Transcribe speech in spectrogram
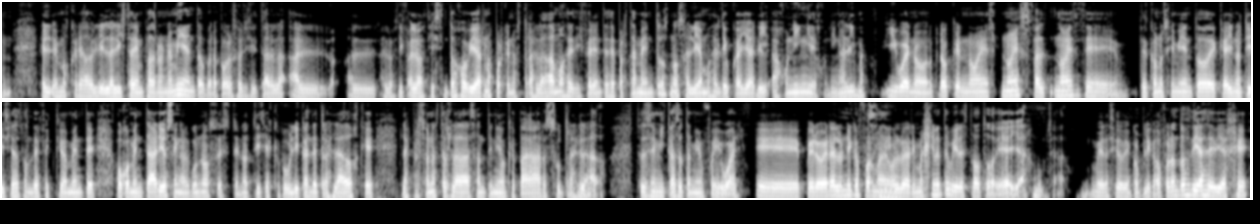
el- hemos creado la lista de empadronamiento para poder solicitar al- al- a los, a los distintos gobiernos porque nos trasladamos de diferentes departamentos, ¿no? Salíamos del de Ucayali a Junín y de Junín a Lima. Y bueno, creo que no es, no es fal- no es de desconocimiento de que hay noticias donde efectivamente, o comentarios en algunos, este, noticias que publican de traslados que las personas trasladadas han tenido que pagar su traslado. Entonces en mi caso también fue igual. Eh, pero era la única forma de volver. Imagínate hubiera estado todavía allá. O sea, hubiera sido bien complicado. Fueron dos días de viaje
